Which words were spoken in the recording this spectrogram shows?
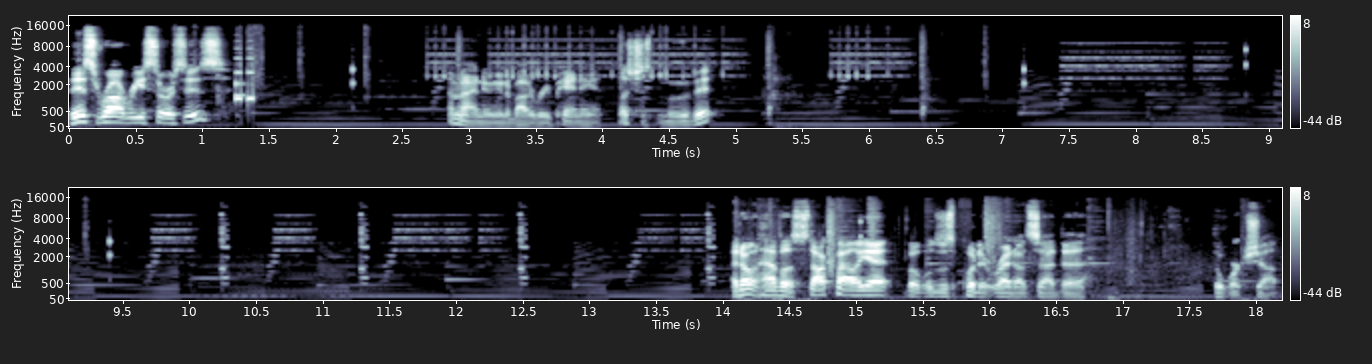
This raw resources. I'm not even about repainting it. Let's just move it. I don't have a stockpile yet, but we'll just put it right outside the, the workshop.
